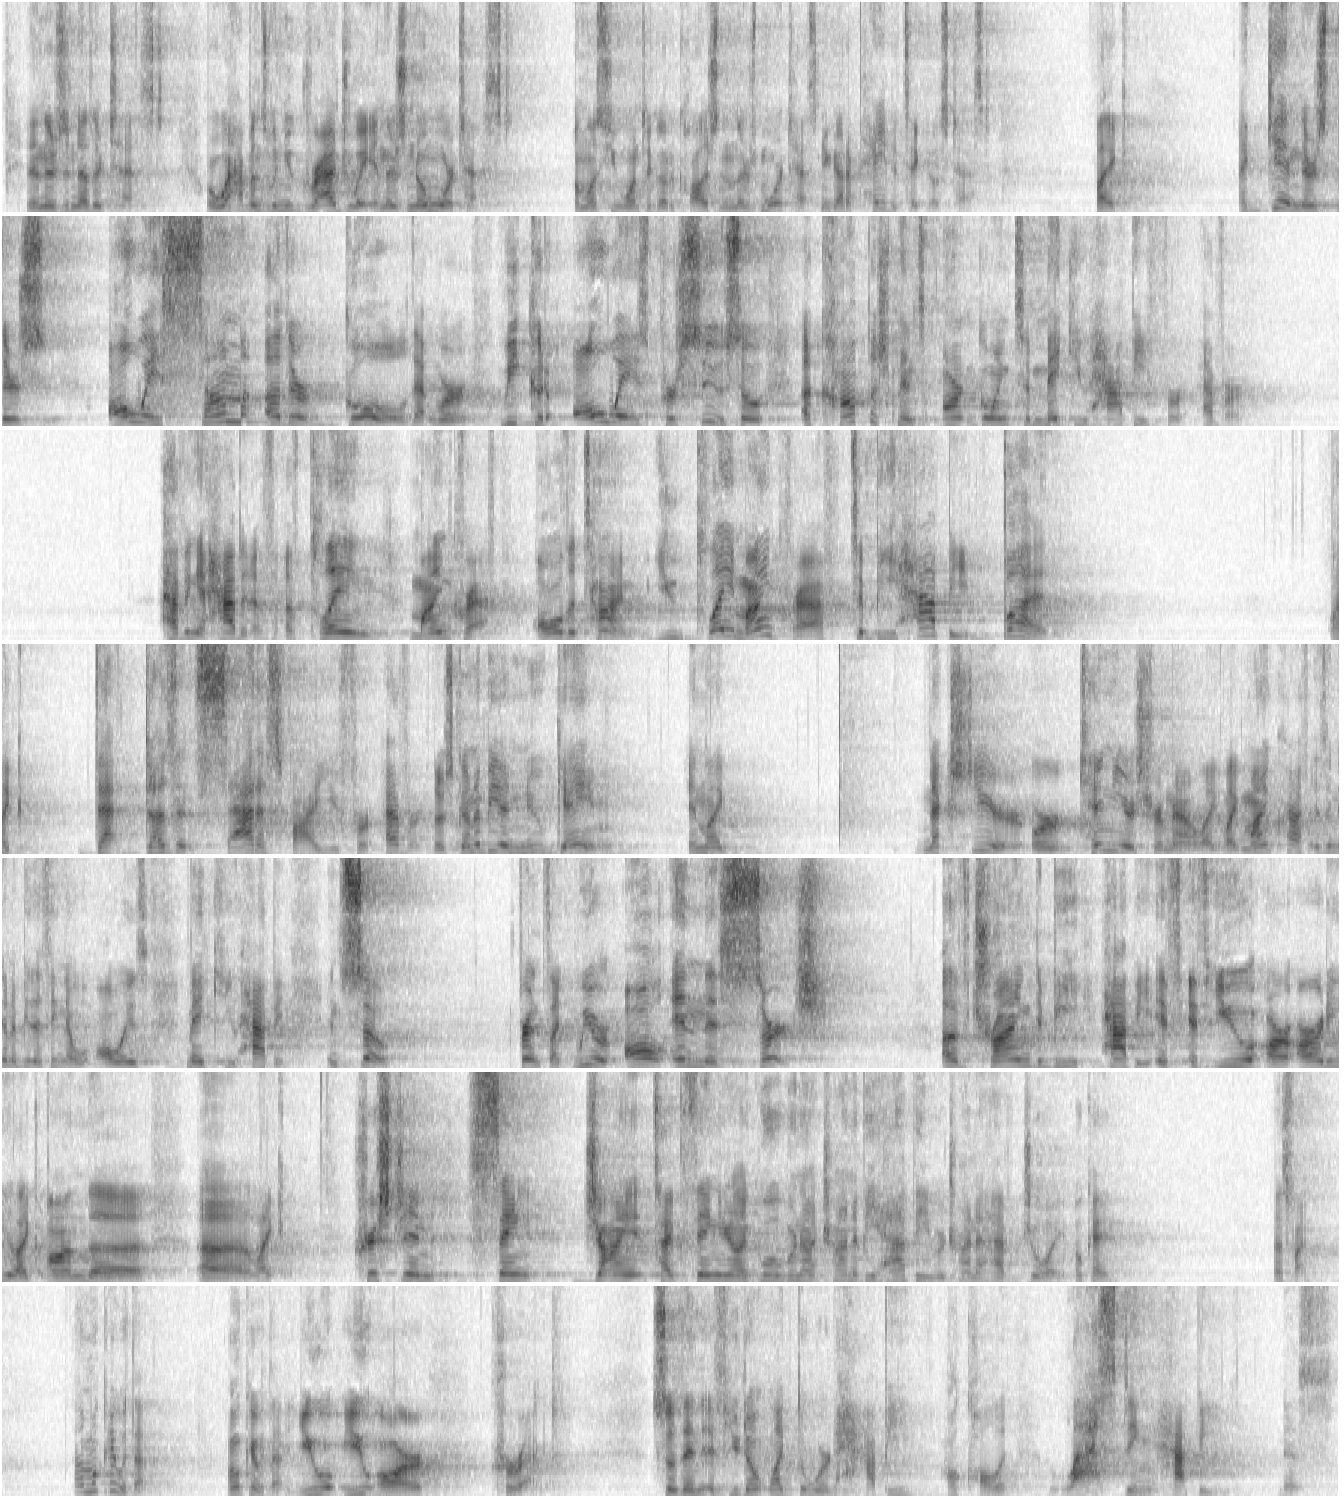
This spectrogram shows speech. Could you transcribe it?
And then there's another test. Or what happens when you graduate and there's no more test? Unless you want to go to college, then there's more tests and you got to pay to take those tests. Like, again, there's, there's always some other goal that we're, we could always pursue. So accomplishments aren't going to make you happy forever. Having a habit of, of playing Minecraft all the time, you play Minecraft to be happy, but like that doesn't satisfy you forever. There's going to be a new game in like next year or 10 years from now. Like, like Minecraft isn't going to be the thing that will always make you happy. And so, friends, like we are all in this search of trying to be happy. If, if you are already like on the uh, like Christian saint giant type thing, and you're like, well, we're not trying to be happy, we're trying to have joy. Okay, that's fine. I'm okay with that. I'm okay with that. You, you are correct. So then, if you don't like the word happy, I'll call it lasting happiness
